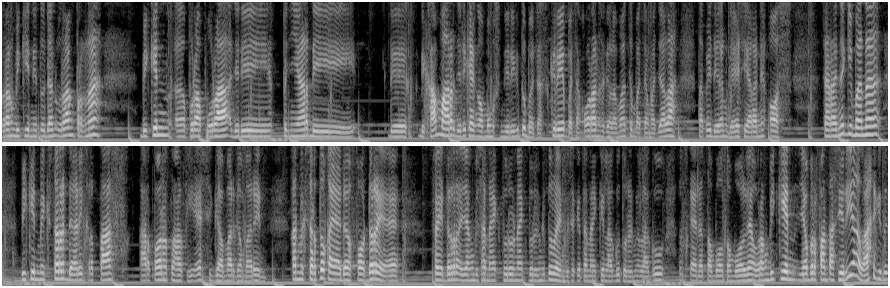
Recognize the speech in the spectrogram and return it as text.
Orang bikin itu dan orang pernah bikin pura pura-pura jadi penyiar di di di kamar jadi kayak ngomong sendiri gitu baca skrip baca koran segala macam baca majalah tapi dengan gaya siarannya os. Caranya gimana? Bikin mixer dari kertas karton atau HVS si gambar-gambarin kan mixer tuh kayak ada folder ya fader yang bisa naik turun naik turun gitu loh yang bisa kita naikin lagu turunin lagu terus kayak ada tombol-tombolnya orang bikin. Ya berfantasi real lah gitu.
